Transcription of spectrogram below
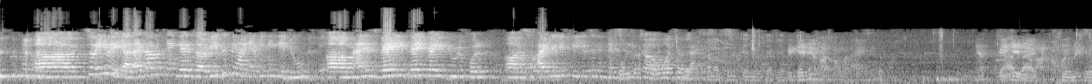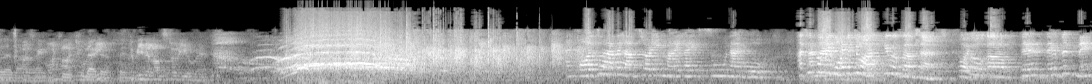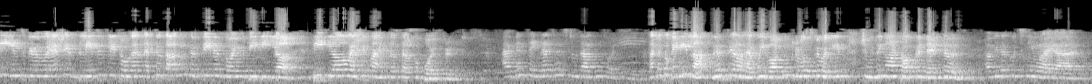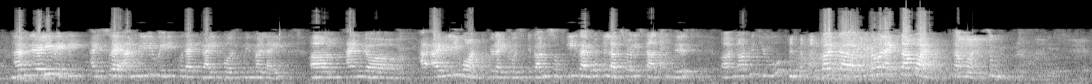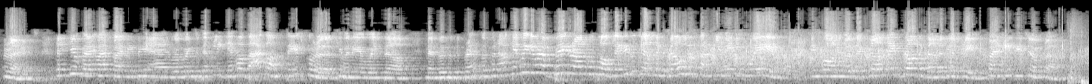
um, so anyway, yeah, like I was saying, there's a reason behind everything they do, um, and it's very, very, very beautiful. Uh, so I really feel it's an tone investment के uh, worth your time. Colour change हो गया We gave you heart for one reason. Yeah, we क्या gave you light heart for one change हो reason. रहा है Because we बार-बार, want क्यों- our क्यों light jewelry रखते हैं? to be the love story you wear. And also have a love story in my life soon, I hope. Actually, And so we I- wanted to ask you about that. What? So, uh, there, there have been many interviews where she has blatantly told us that 2015 is going to be the year, the year where she finds herself a boyfriend. I've been saying that since 2013. Actually, so any luck this year? Have we gotten close to at least choosing our top contenders? अभी तक कुछ नहीं हुआ यार I'm really waiting I swear I'm really waiting for that right person in my life um, and uh, I, I really want the right person to come so please I hope the love story starts with this uh, not with you but uh, you know like someone someone soon Right. Thank you very much, Parineeti, and we're going to definitely get her back on stage for uh, a Q&A with the members of the press. But for now, can we give her a big round of applause, ladies and gentlemen, the girl who is currently making waves in Bollywood, the girl next door, the girl of your dreams, Parineeti Chopra.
